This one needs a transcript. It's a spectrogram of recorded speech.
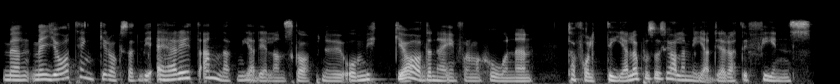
Men, men jag tänker också att vi är i ett annat medielandskap nu och mycket av den här informationen tar folk del av på sociala medier, att det finns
